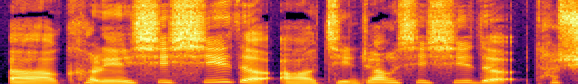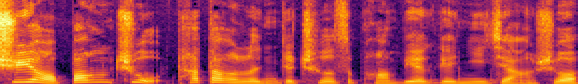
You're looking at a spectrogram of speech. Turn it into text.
呃可怜兮兮的啊，紧张兮兮的，他需要帮助，他到了你的车子旁边跟你讲说，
